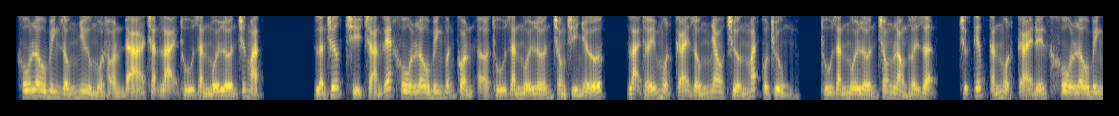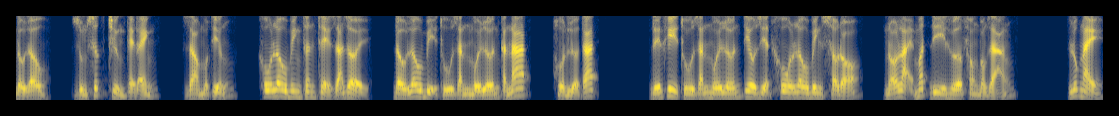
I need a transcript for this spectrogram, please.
khô lâu binh giống như một hòn đá chặn lại thú rắn mối lớn trước mặt. Lần trước chỉ chán ghét khô lâu binh vẫn còn ở thú rắn mối lớn trong trí nhớ, lại thấy một cái giống nhau trướng mắt côn trùng, thú rắn mối lớn trong lòng hơi giận, trực tiếp cắn một cái đến khô lâu binh đầu lâu, dùng sức chừng té đánh, giao một tiếng, khô lâu binh thân thể ra rời, đầu lâu bị thú rắn mối lớn cắn nát, hồn lửa tắt. Đến khi thú rắn mối lớn tiêu diệt khô lâu binh sau đó, nó lại mất đi hứa phong bóng dáng. Lúc này,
